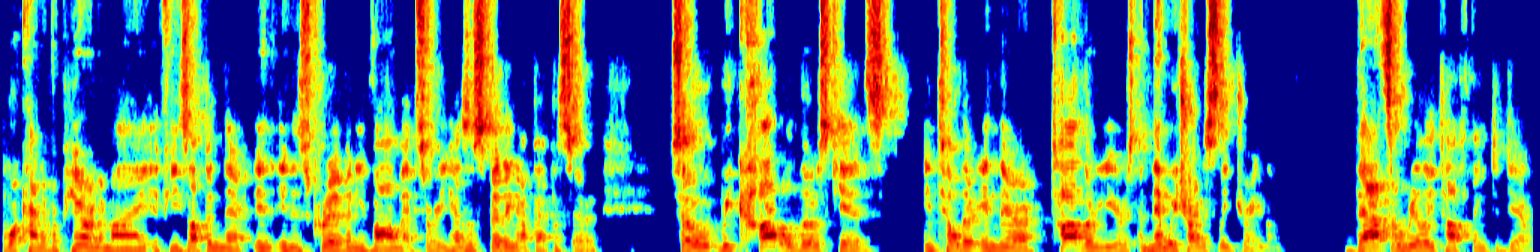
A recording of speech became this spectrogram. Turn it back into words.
what kind of a parent am I if he's up in there in, in his crib and he vomits or he has a spitting up episode? So we coddle those kids until they're in their toddler years and then we try to sleep train them. That's a really tough thing to do.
